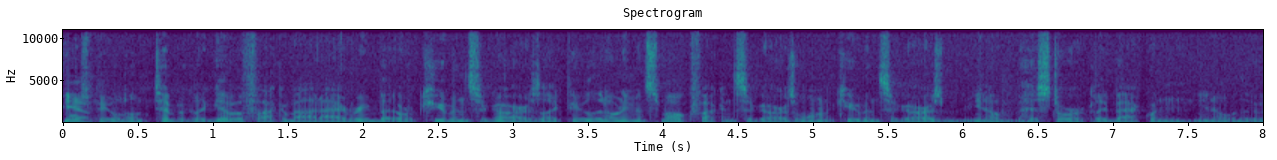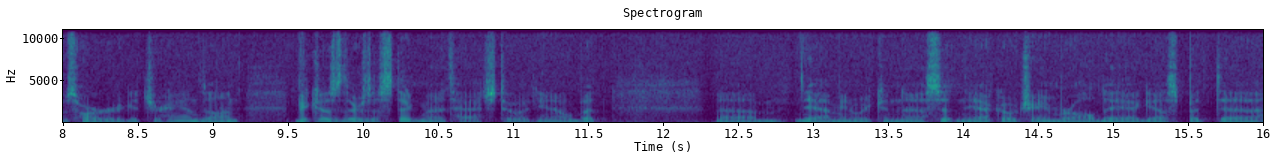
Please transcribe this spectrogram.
Most Yeah. people don't typically give a fuck about ivory, but or Cuban cigars. Like people that don't even smoke fucking cigars want Cuban cigars. You know, historically back when you know it was harder to get your hands on because there's a stigma attached to it. You know, but um, yeah, I mean we can uh, sit in the echo chamber all day, I guess. But uh,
